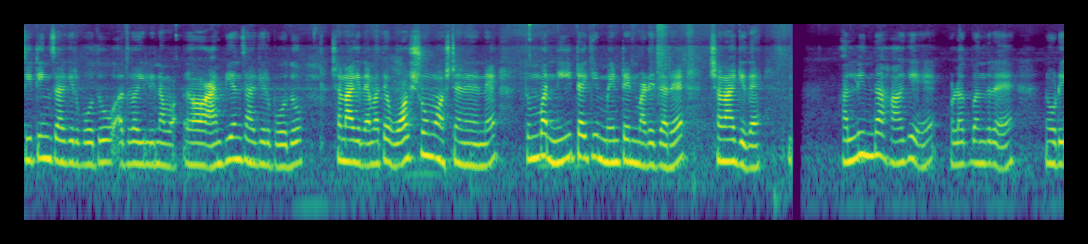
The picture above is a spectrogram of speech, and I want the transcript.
ಸೀಟಿಂಗ್ಸ್ ಆಗಿರ್ಬೋದು, ಅಥವಾ ಇಲ್ಲಿನ ಆ್ಯಂಬಿಯನ್ಸ್ ಆಗಿರ್ಬೋದು, ಚೆನ್ನಾಗಿದೆ. ಮತ್ತು ವಾಶ್ರೂಮು ಅಷ್ಟೇ ತುಂಬ ನೀಟಾಗಿ ಮೇಂಟೈನ್ ಮಾಡಿದ್ದಾರೆ. ಚೆನ್ನಾಗಿದೆ. ಅಲ್ಲಿಂದ ಹಾಗೆ ಒಳಗೆ ಬಂದರೆ ನೋಡಿ,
